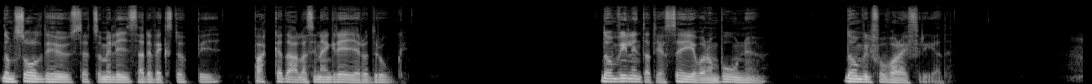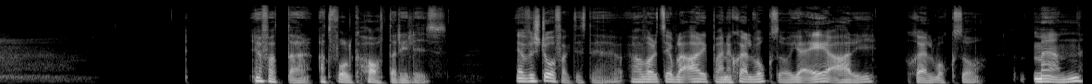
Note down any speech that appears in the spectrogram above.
De sålde huset som Elisa hade växt upp i, packade alla sina grejer och drog. De vill inte att jag säger var de bor nu, de vill få vara i fred. Jag fattar att folk hatar Elise. Jag förstår faktiskt det. Jag har varit så jävla arg på henne själv också. Jag är arg själv också. Men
